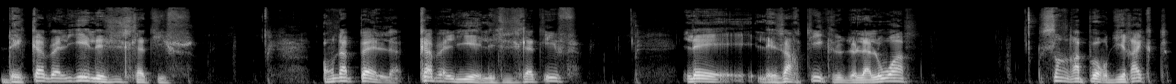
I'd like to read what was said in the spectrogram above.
des cavaliers législatifs on appelle cavalier législatif les, les articles de la loi sans rapport direct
